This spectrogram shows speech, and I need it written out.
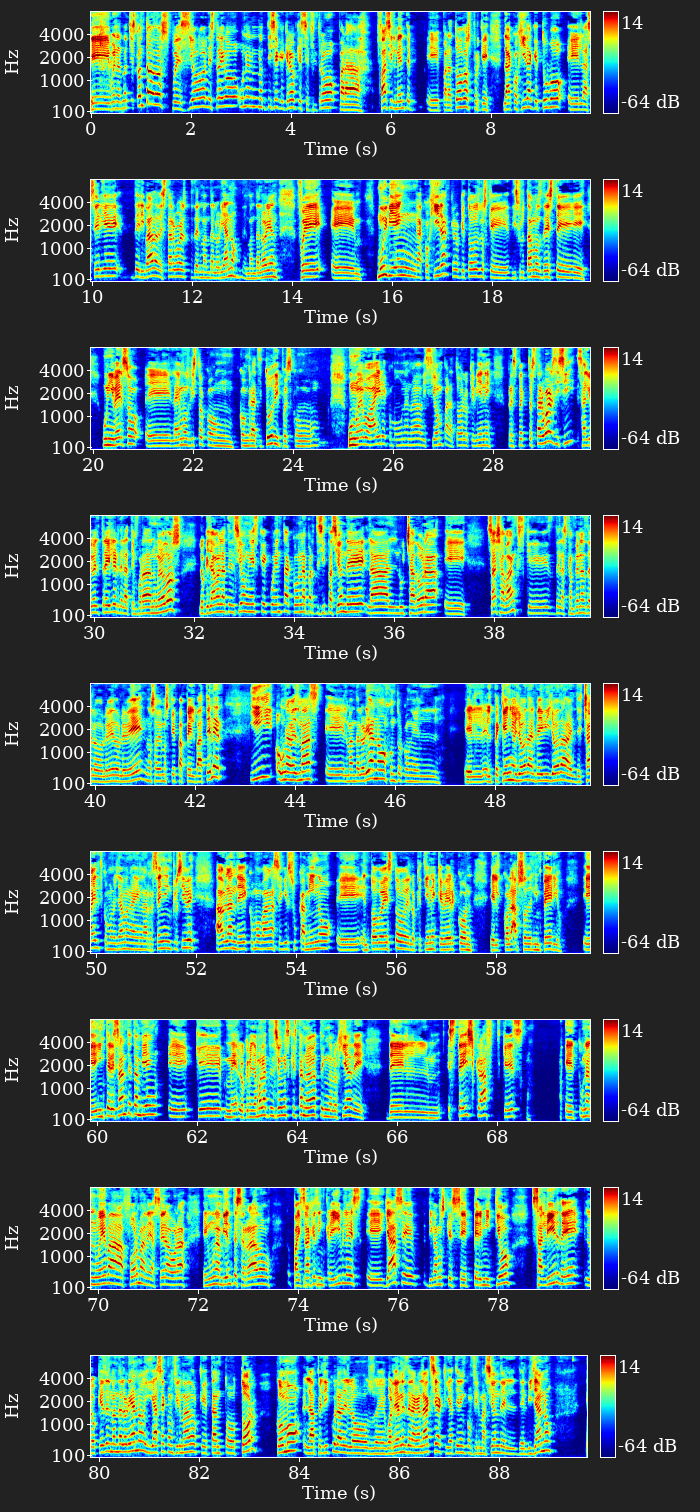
Eh, buenas noches con todos. Pues yo les traigo una noticia que creo que se filtró para fácilmente eh, para todos, porque la acogida que tuvo eh, la serie derivada de Star Wars del Mandaloriano, del Mandalorian, fue eh, muy bien acogida. Creo que todos los que disfrutamos de este universo la hemos visto con, con, gratitud y pues con un nuevo aire, como una nueva visión para todo lo que viene respecto a Star Wars. Y sí, salió el tráiler de la temporada número 2 lo que llama la atención es que cuenta con la participación de la luchadora eh, Sasha Banks, que es de las campeonas de la WWE. No sabemos qué papel va a tener. Y una vez más, eh, el Mandaloriano, junto con el, el, pequeño Yoda, el Baby Yoda, el de Child, como lo llaman en la reseña, inclusive, hablan de cómo van a seguir su camino eh, en todo esto, de lo que tiene que ver con el colapso del imperio. interesante también eh, que lo que me llamó la atención es que esta nueva tecnología de, del Stagecraft, que es eh, una nueva forma de hacer ahora en un ambiente cerrado, paisajes increíbles, eh, ya se, digamos que se permitió salir de lo que es el Mandaloriano y ya se ha confirmado que tanto Thor como la película de los Guardianes de la Galaxia, que ya tienen confirmación del, del villano,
